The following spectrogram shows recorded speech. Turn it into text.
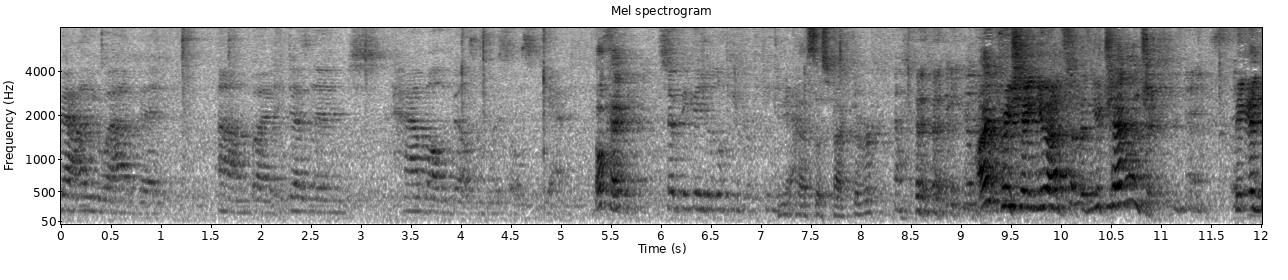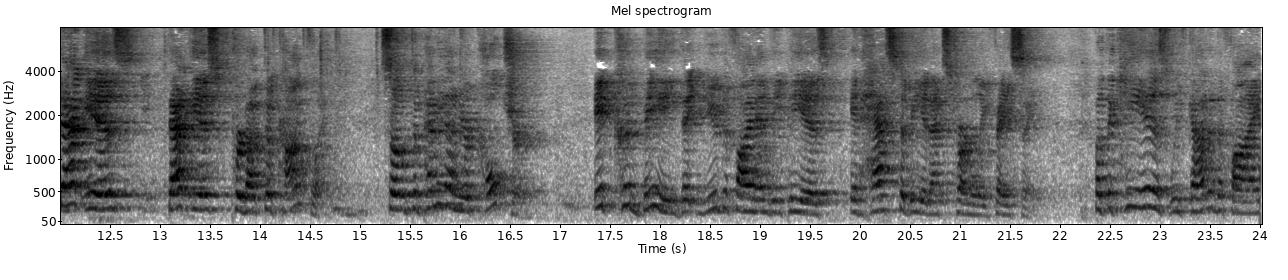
value out of it, um, but it doesn't have all the bells and whistles yet. okay. So because you're looking for feedback. as this back to her. I appreciate you, you challenging. And that is, that is productive conflict. So depending on your culture, it could be that you define MVP as it has to be an externally facing. But the key is we've got to define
